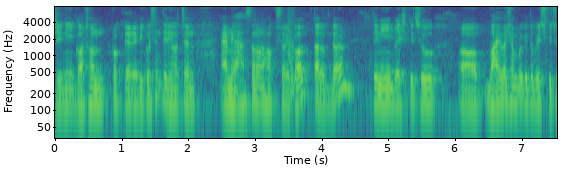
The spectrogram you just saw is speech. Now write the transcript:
যিনি গঠন প্রক্রিয়া রেডি করেছেন, তিনি হচ্ছেন এমনি হাসানুল হক সৈকত তালুকদার। তিনি বেশ কিছু ভাইভা সম্পর্কিত বেশ কিছু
